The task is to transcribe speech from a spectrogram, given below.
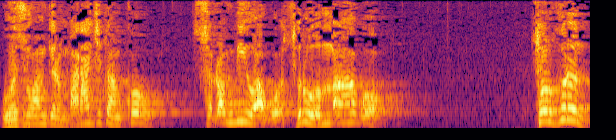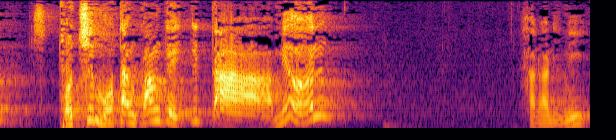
원수 관계를 말하지도 않고 서로 미워하고 서로 원망하고 서로 그런 좋지 못한 관계에 있다면 하나님이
